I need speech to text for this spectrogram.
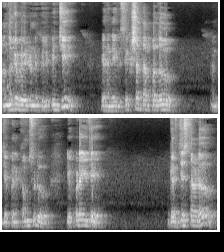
అందక వేడుని పిలిపించి ఇక నీకు శిక్ష తప్పదు అని చెప్పిన కంసుడు ఎప్పుడైతే గర్జిస్తాడో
